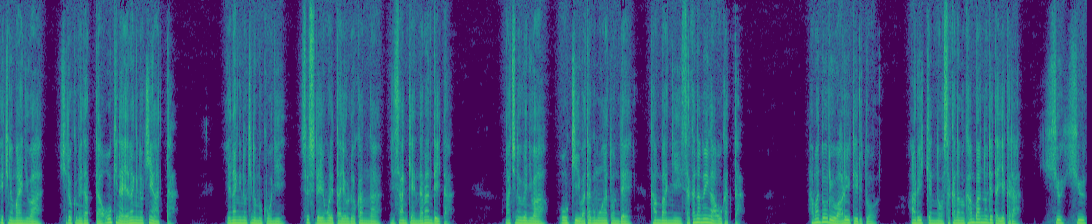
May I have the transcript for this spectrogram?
駅の前には白く目立った大きな柳の木があった。柳の木の向こうにすすで汚れた夜旅館が二三軒並んでいた。町の上には大きい綿雲が飛んで看板に魚の絵が多かった。浜通りを歩いていると、ある一軒の魚の看板の出た家からヒュッヒュッ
